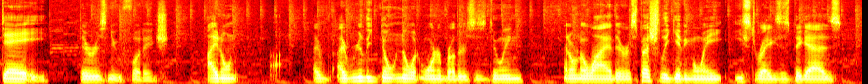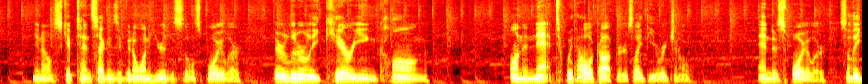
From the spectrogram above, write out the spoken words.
day there is new footage. I don't I, I really don't know what Warner Brothers is doing. I don't know why they're especially giving away Easter eggs as big as, you know, skip 10 seconds if you don't want to hear this little spoiler. They're literally carrying Kong on a net with helicopters like the original. End of spoiler. So they,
